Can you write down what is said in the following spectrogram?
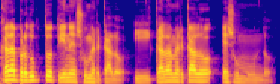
Cada producto tiene su mercado y cada mercado es un mundo.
